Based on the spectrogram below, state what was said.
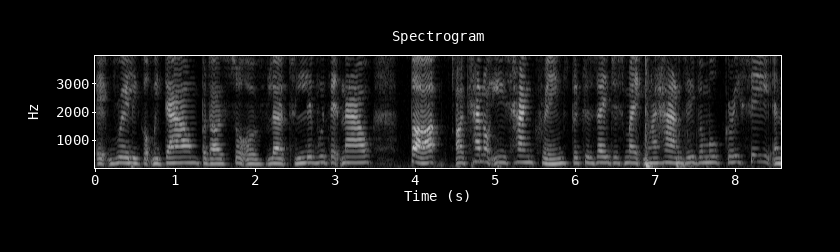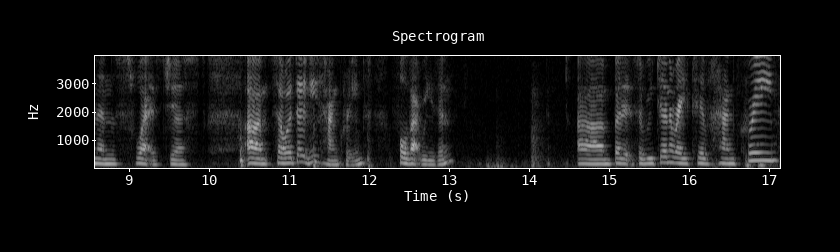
it really got me down, but I've sort of learnt to live with it now. But I cannot use hand creams because they just make my hands even more greasy and then the sweat is just... Um, so I don't use hand creams for that reason. Um, but it's a regenerative hand cream.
